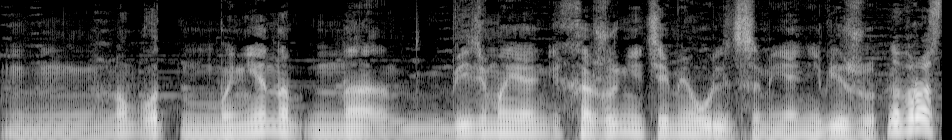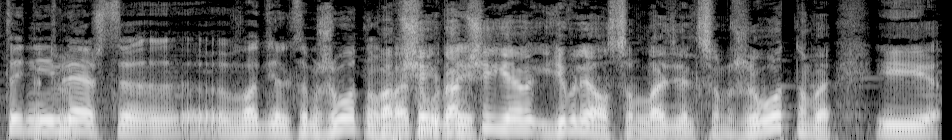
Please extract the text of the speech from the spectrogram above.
Ну вот мне, на, на, видимо, я хожу не теми улицами, я не вижу. Ну просто ты не это... являешься э, владельцем животного. Вообще, вообще ты... я являлся владельцем животного и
